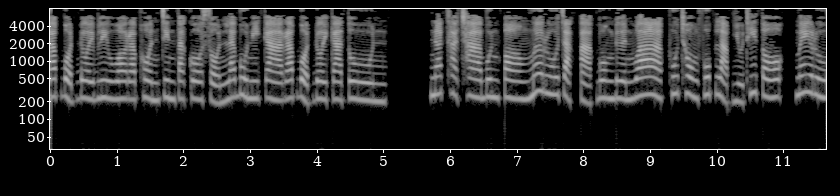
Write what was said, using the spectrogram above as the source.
รับบทโดยบลิววรพลจินตโกศลและบุนิการับบทโดยการ์ตูน นัทชาบุญปองเมื่อรู้จากปากวงเดือนว่าผู้ชงฟุบหลับอยู่ที่โต๊ะ ไม่รู้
